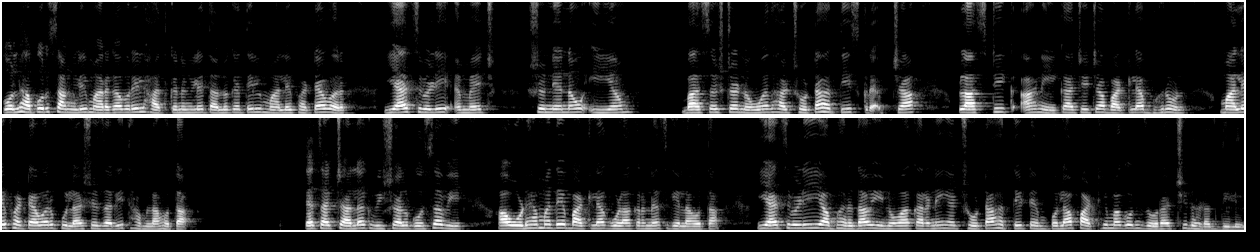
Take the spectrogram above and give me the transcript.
कोल्हापूर सांगली मार्गावरील हातकणंगले तालुक्यातील मालेफाट्यावर याचवेळी याच वेळी एम एच शून्य नऊ ई एम बासष्ट नव्वद हा छोटा हत्ती स्क्रॅपच्या प्लास्टिक आणि काचेच्या बाटल्या भरून मालेफाट्यावर पुलाशेजारी थांबला होता. त्याचा चालक विशाल गोसावी हा ओढ्यामध्ये बाटल्या गोळा करण्यास गेला होता. याचवेळी या भरधाव इनोवा कारने या छोटा हत्ती टेम्पोला पाठीमागून जोराची धडक दिली.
